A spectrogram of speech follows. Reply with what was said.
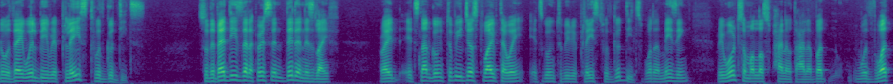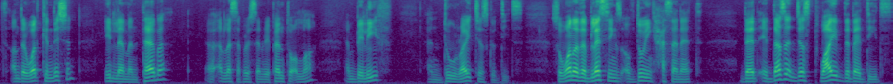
no, they will be replaced with good deeds. So, the bad deeds that a person did in his life, right, it's not going to be just wiped away, it's going to be replaced with good deeds. What amazing rewards from Allah subhanahu wa ta'ala. But with what, under what condition? إلا من تاب uh, unless a person repent to Allah and believe and do righteous good deeds. So one of the blessings of doing hasanat that it doesn't just wipe the bad deeds,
